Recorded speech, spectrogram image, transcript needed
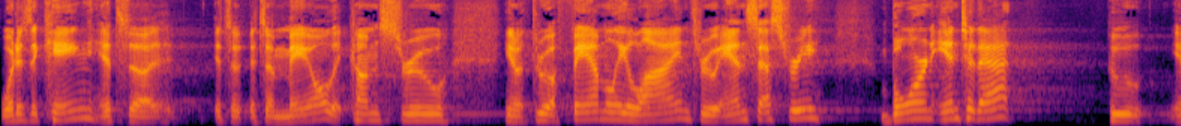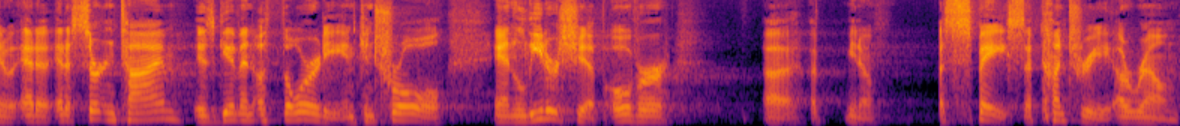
What is a king? It's a, it's a, it's a male that comes through you know, through a family line, through ancestry, born into that, who, you know, at a, at a certain time is given authority and control and leadership over, uh, a, you know, a space, a country, a realm.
